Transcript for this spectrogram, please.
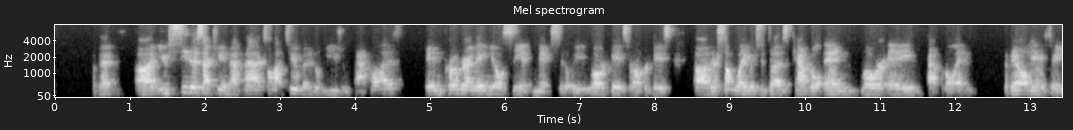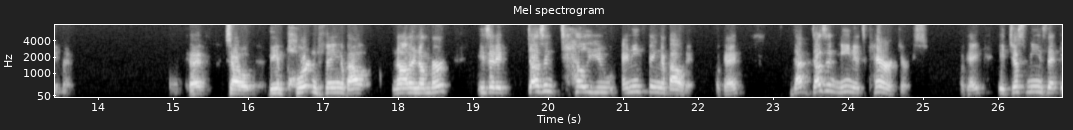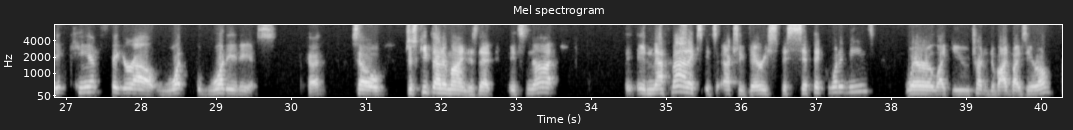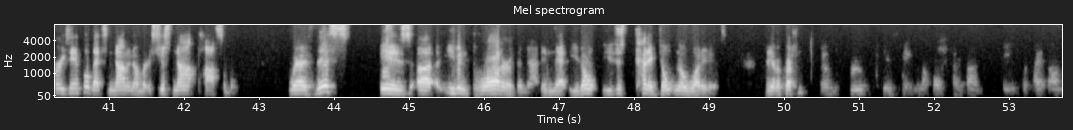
Okay, uh, you see this actually in mathematics a lot too, but it'll be usually capitalized. In programming, you'll see it mixed. It'll be lowercase or uppercase. Uh, there's some language that does capital N, lower a, capital N, but they all mean the same thing. Okay, so the important thing about not a number is that it doesn't tell you anything about it. Okay, that doesn't mean it's characters. Okay, it just means that it can't figure out what what it is. Okay, so just keep that in mind is that it's not in mathematics, it's actually very specific what it means. Where like you try to divide by zero, for example, that's not a number. It's just not possible. Whereas this is uh, even broader than that in that you don't, you just kind of don't know what it is. Do you have a question? So the proof is taking the whole Python, the Python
